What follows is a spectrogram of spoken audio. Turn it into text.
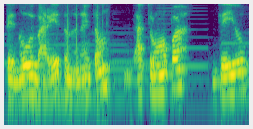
tenor e barítono, né? Então, a trompa veio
